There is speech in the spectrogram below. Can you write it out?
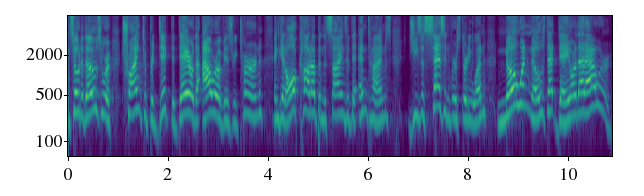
And so, to those who are trying to predict the day or the hour of his return and get all caught up in the signs of the end times, Jesus says in verse 31 no one knows that day or that hour.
